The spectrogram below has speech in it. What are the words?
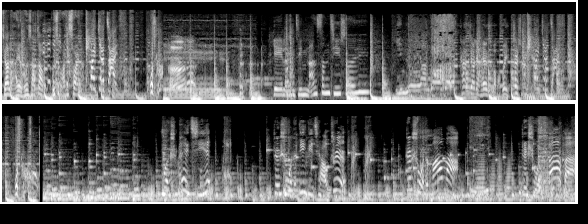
家里还有婚纱照，回去把它摔了。败家仔。我操！夜涼漸冷心似水，看家里还有什么宝贝，再帅一点。败家仔。弟弟乔治，这是我的妈妈，这是我的爸爸。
